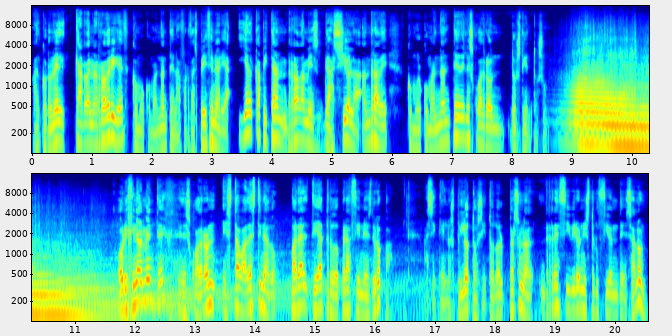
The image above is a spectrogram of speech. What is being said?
al coronel Cárdenas Rodríguez como comandante de la Fuerza Expedicionaria y al capitán Radames Gasiola Andrade como el comandante del Escuadrón 201. Originalmente, el escuadrón estaba destinado para el Teatro de Operaciones de Europa, así que los pilotos y todo el personal recibieron instrucción de salón,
